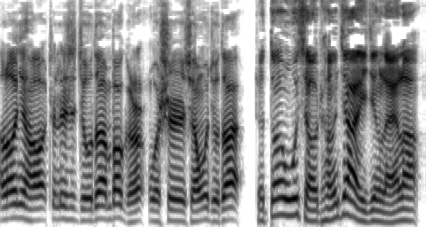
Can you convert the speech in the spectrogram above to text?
Hello，你好，这里是九段爆梗，我是玄武九段。这端午小长假已经来了，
